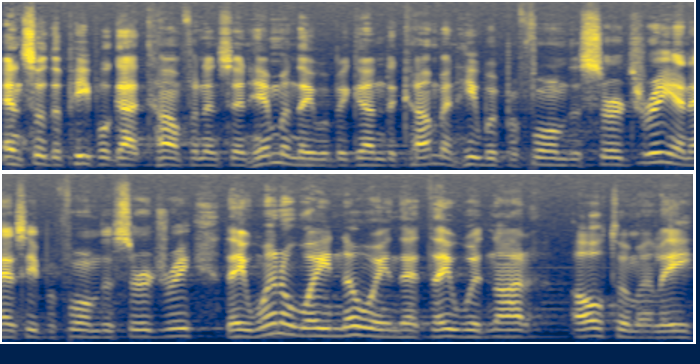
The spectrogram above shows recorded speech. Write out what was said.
And so the people got confidence in him and they would begin to come and he would perform the surgery. And as he performed the surgery, they went away knowing that they would not ultimately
